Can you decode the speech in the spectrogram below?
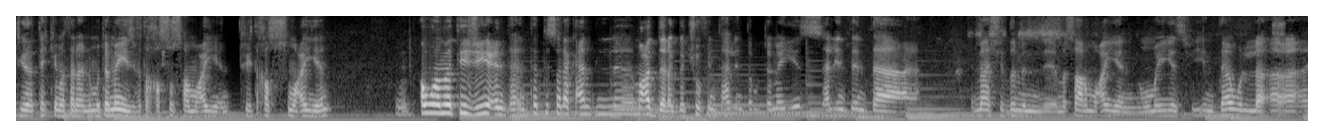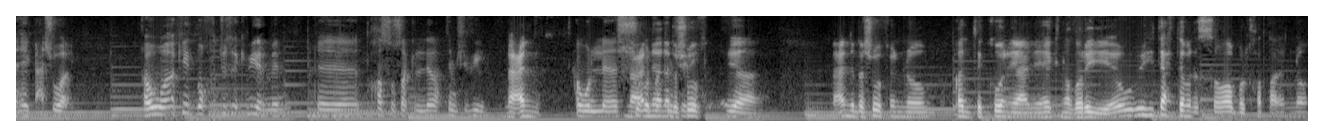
تقدر تحكي مثلا متميز في تخصصها معين في تخصص معين. أول ما تيجي عندها أنت بتسالك عن معدلك بدك تشوف أنت هل أنت متميز هل أنت أنت ماشي ضمن مسار معين مميز فيه أنت ولا آه، هيك عشوائي. فهو أكيد بأخذ جزء كبير من آه، تخصصك اللي راح تمشي فيه. مع ان أو مع الشغل اللي أنا بشوف فيه. يا مع إني بشوف إنه قد تكون يعني هيك نظرية وهي تحتمل الصواب والخطأ إنه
